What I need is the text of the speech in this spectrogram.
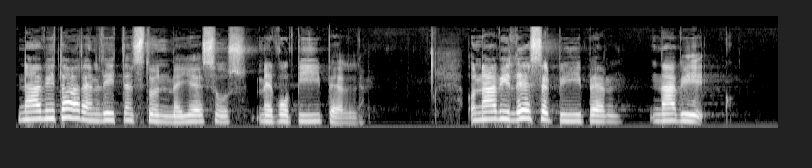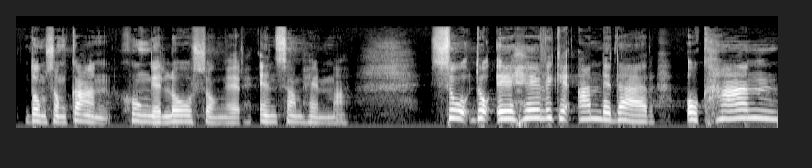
När vi tar en liten stund med Jesus, med vår bibel, och när vi läser Bibeln, när vi, de som kan, sjunger lovsånger ensam hemma, så då är helige Ande där och han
